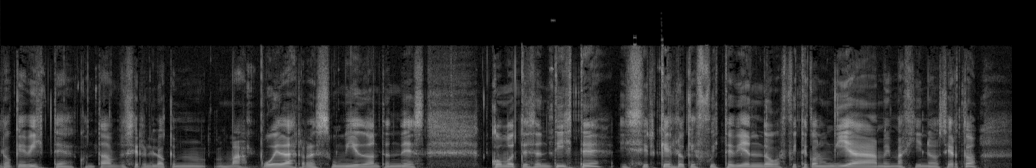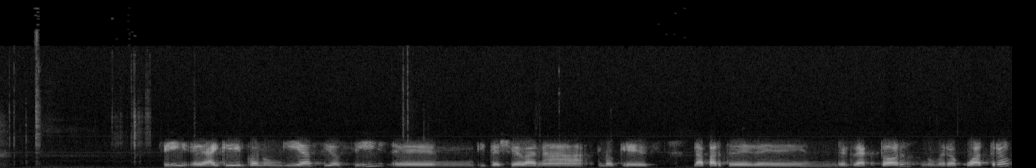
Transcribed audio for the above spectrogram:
lo que viste, contanos decir, lo que más puedas resumido, ¿entendés? ¿Cómo te sentiste? Y decir qué es lo que fuiste viendo, fuiste con un guía, me imagino, ¿cierto? Sí, eh, hay que ir con un guía sí o sí eh, y te llevan a lo que es la parte del reactor número 4,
